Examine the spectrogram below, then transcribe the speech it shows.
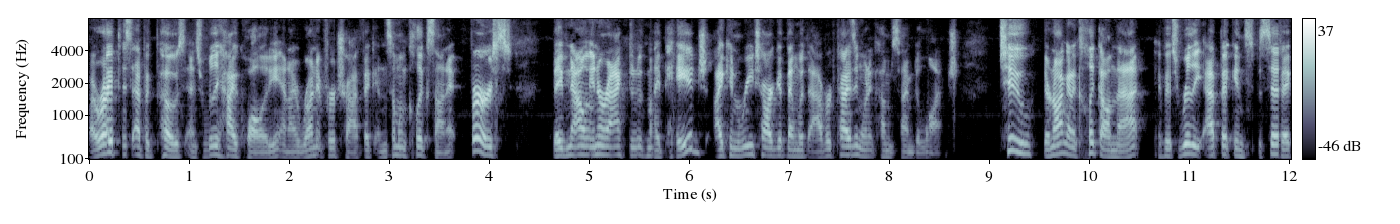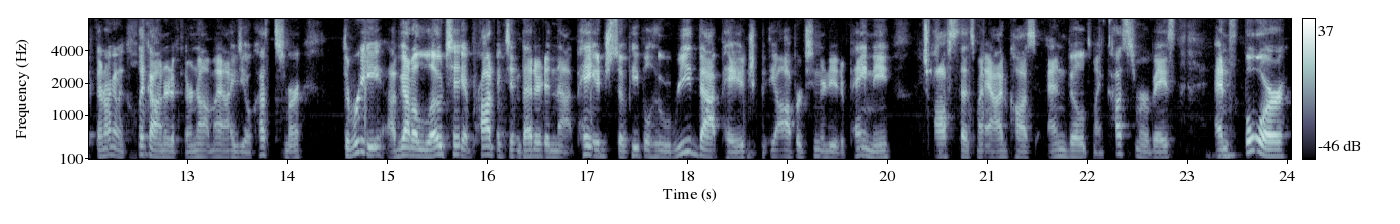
I write this epic post and it's really high quality, and I run it for traffic, and someone clicks on it first They've now interacted with my page. I can retarget them with advertising when it comes time to launch. Two, they're not going to click on that. If it's really epic and specific, they're not going to click on it if they're not my ideal customer. Three, I've got a low ticket product embedded in that page. So people who read that page get the opportunity to pay me, which offsets my ad costs and builds my customer base. And four,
